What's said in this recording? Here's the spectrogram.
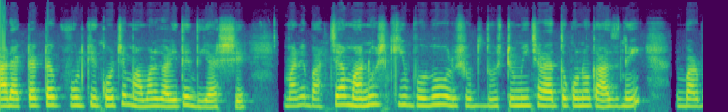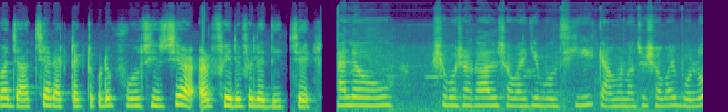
আর একটা একটা ফুল কি করছে মামার গাড়িতে দিয়ে আসছে। মানে বাচ্চা মানুষ কি বলব বলো, শুধু দুষ্টুমি ছাড়া তো কোনো কাজ নেই। বারবার যাচ্ছে আর একটা একটা করে ফুল ছিঁড়ছে আর ফেলে ফেলে দিচ্ছে। হ্যালো শুভ সকাল, সবাইকে বলছি, কেমন আছো সবাই বলো।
